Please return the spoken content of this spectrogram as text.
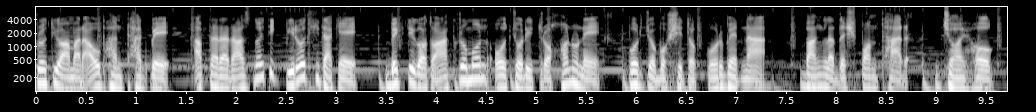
প্রতিও আমার আহ্বান থাকবে, আপনারা রাজনৈতিক বিরোধিতাকে, ব্যক্তিগত আক্রমণ ও চরিত্র হননে পর্যবসিত করবেন না। বাংলাদেশ পন্থার জয় হোক।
